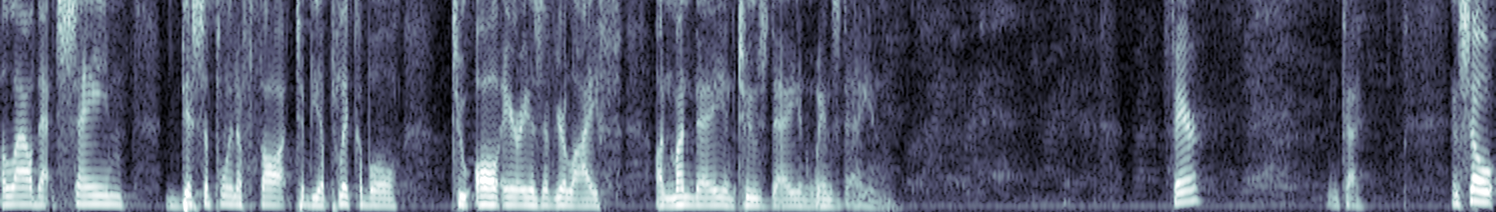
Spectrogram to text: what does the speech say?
allow that same discipline of thought to be applicable to all areas of your life on Monday and Tuesday and Wednesday. And fair? Okay. And so,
